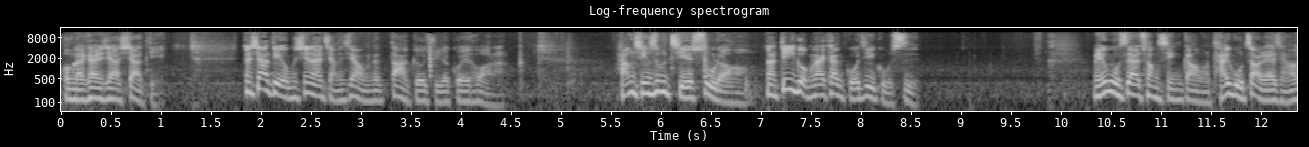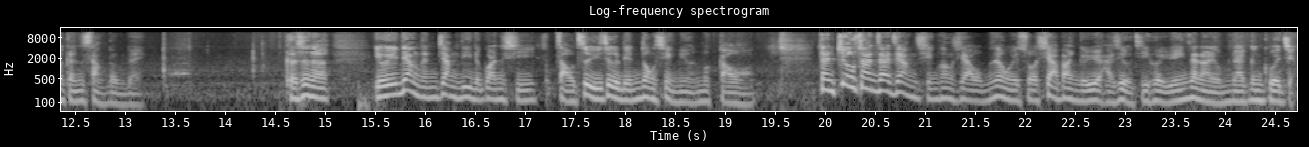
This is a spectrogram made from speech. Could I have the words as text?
我们来看一下下跌。那下跌，我们先来讲一下我们的大格局的规划啦。行情是不是结束了哈？那第一个，我们来看国际股市，美股是在创新高嘛？台股照理来讲要跟上，对不对？可是呢，由于量能降低的关系，导致于这个联动性没有那么高哦。但就算在这样情况下，我们认为说下半个月还是有机会。原因在哪里？我们来跟各位讲，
